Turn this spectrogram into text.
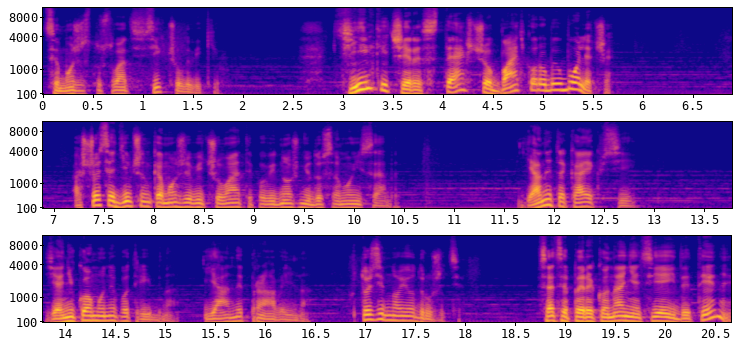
це може стосуватися всіх чоловіків. Тільки через те, що батько робив боляче. А що ця дівчинка може відчувати по відношенню до самої себе? Я не така, як всі. Я нікому не потрібна, я неправильна. Хто зі мною одружиться? Все це переконання цієї дитини,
